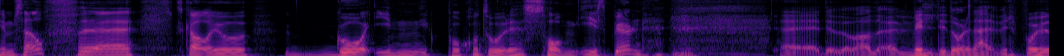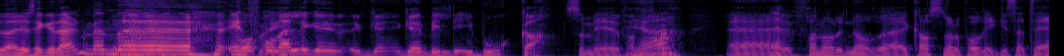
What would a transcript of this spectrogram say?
himself, eh, skal jo gå inn på kontoret som isbjørn. Eh, Det var veldig dårlige nerver på hun der sekretæren, men eh, en og, og veldig gøy, gøy, gøy bilde i boka som vi fant Ja. fram. Eh, fra når, når eh, Karsten holder på å rigge seg til.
